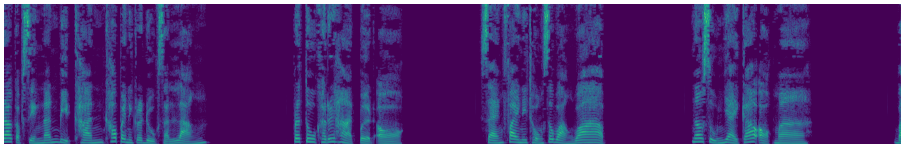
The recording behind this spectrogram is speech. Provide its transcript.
ราวกับเสียงนั้นบีบคั้นเข้าไปในกระดูกสันหลัง ประตูคฤหาสน์เปิดออก แสงไฟในโถงสว่างวาบ เงาสูงใหญ่ก้าวออกมา ใบ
